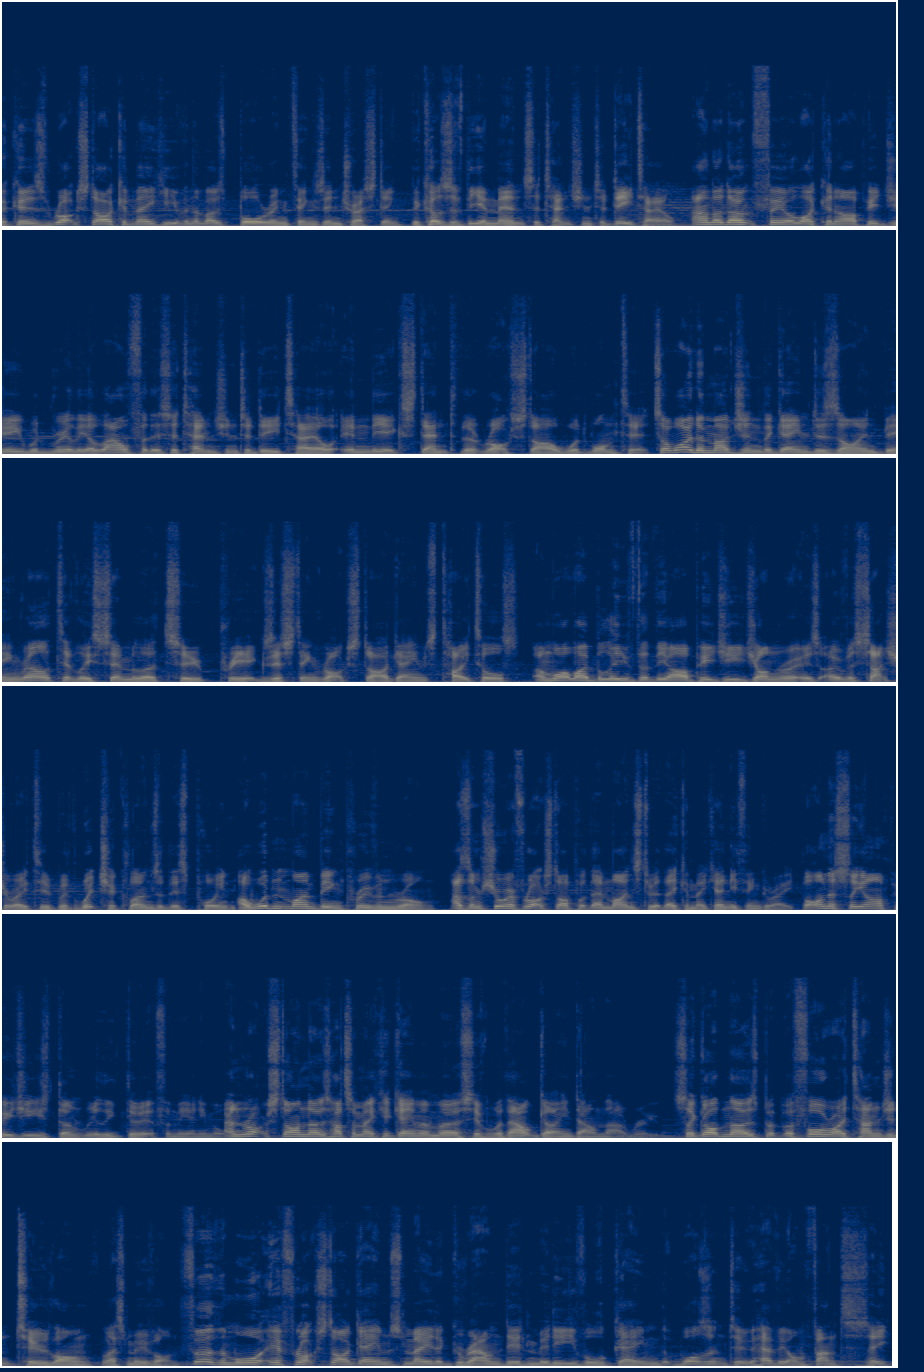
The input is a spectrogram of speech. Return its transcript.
because Rockstar can make even the most boring things interesting because of the immense attention to detail. And I don't feel like an RPG would really allow for this attention to detail in the extent that Rockstar would want it. So I'd imagine the game design being relatively similar to pre-existing Rockstar games titles, and while I believe that the RPG genre is oversaturated with Witcher clones at this point, I wouldn't mind being proven wrong, as I'm sure if Rockstar put their minds to it they can make anything great. But honestly RPGs don't really do it for me anymore. And Rockstar knows how to make a game immersive without going down that route. So God knows, but before I tangent too long, let's move on. Furthermore, if Rockstar Games made a grounded medieval game that wasn't too heavy on fantasy,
